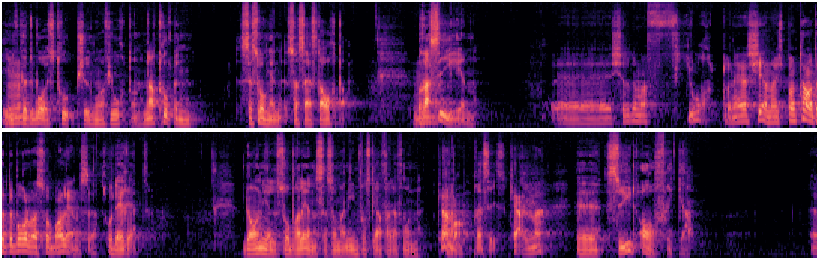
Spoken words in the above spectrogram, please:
i mm. Göteborgs trupp 2014, när truppen, säsongen så att säga startar. Brasilien. Eh, 2014? Jag känner ju spontant att det borde vara Sobralense. Och det är rätt. Daniel Sobralense som man införskaffade från Kalmar. Precis. Kalmar. Eh, Sydafrika. Eh...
